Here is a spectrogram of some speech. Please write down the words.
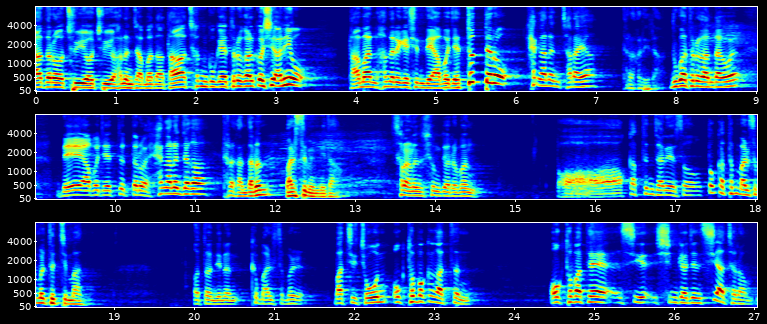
나더러 주여 주여 하는 자마다 다 천국에 들어갈 것이 아니요 다만 하늘에 계신 내 아버지의 뜻대로 행하는 자라야 들어가리라. 누가 들어간다고요? 내 아버지의 뜻대로 행하는 자가 들어간다는 말씀입니다. 사랑하는 성도 여러분, 똑같은 자리에서 똑같은 말씀을 듣지만 어떤 이는 그 말씀을 마치 좋은 옥토밭과 같은 옥토밭에 씨- 심겨진 씨앗처럼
